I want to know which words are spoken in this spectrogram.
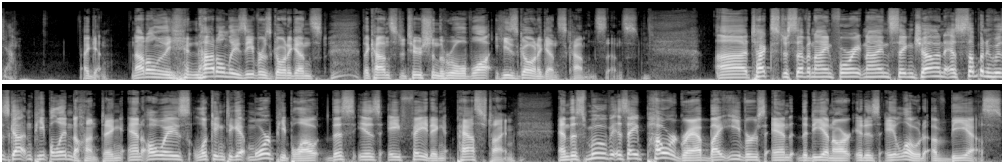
Yeah, again, not only not only is Evers going against the Constitution, the rule of law, he's going against common sense. Uh, text to 79489 saying, John, as someone who has gotten people into hunting and always looking to get more people out, this is a fading pastime. And this move is a power grab by Evers and the DNR. It is a load of BS.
